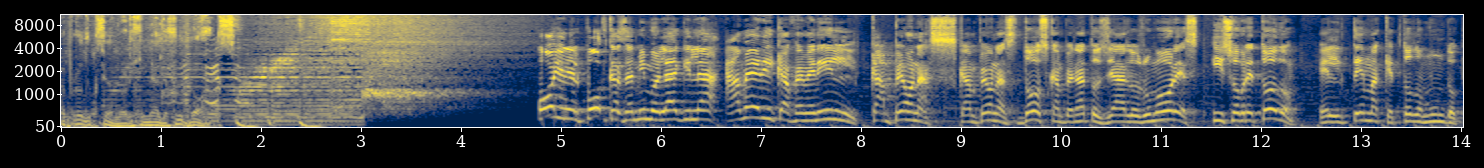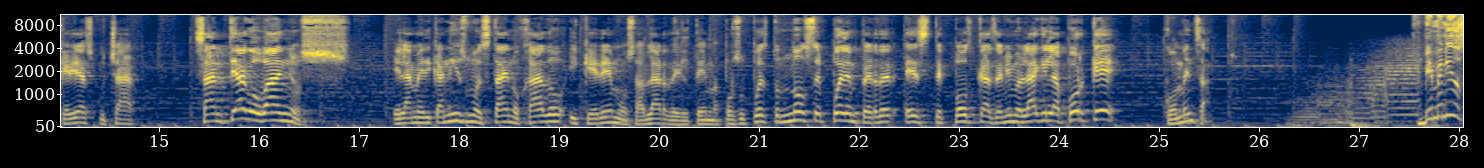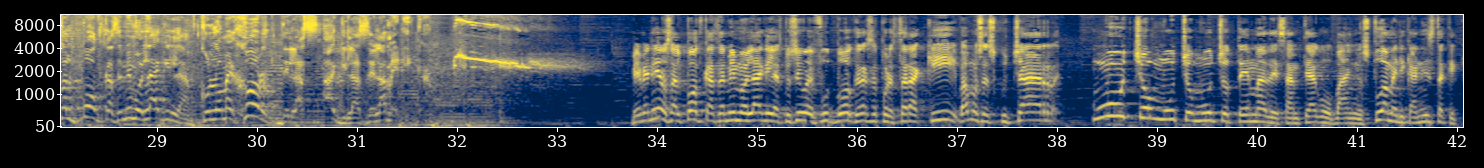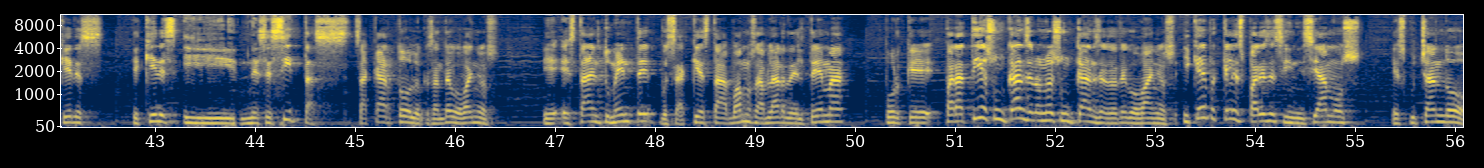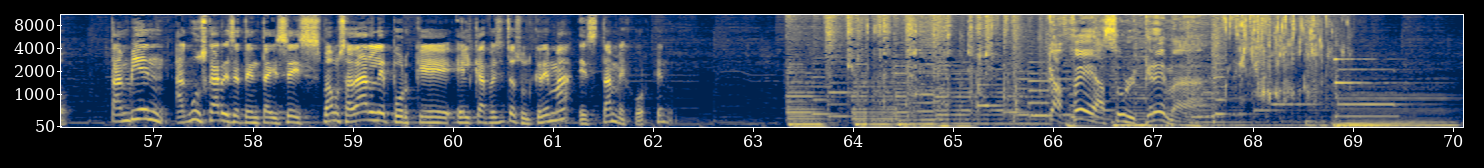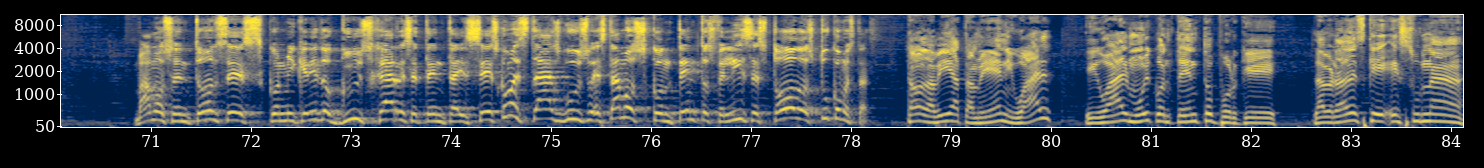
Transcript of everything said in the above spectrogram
una producción original de Footbox. Hoy en el podcast de Mimo el Águila, América Femenil, campeonas, campeonas, dos campeonatos ya, los rumores y sobre todo el tema que todo mundo quería escuchar. Santiago Baños, el americanismo está enojado y queremos hablar del tema. Por supuesto, no se pueden perder este podcast de Mimo el Águila porque comenzamos. Bienvenidos al podcast de Mimo el Águila con lo mejor de las Águilas del América. Bienvenidos al podcast de Mimo el Águila exclusivo de fútbol. Gracias por estar aquí. Vamos a escuchar mucho, mucho, mucho tema de Santiago Baños. Tú americanista que quieres, que quieres y necesitas sacar todo lo que Santiago Baños eh, está en tu mente, pues aquí está. Vamos a hablar del tema. Porque para ti es un cáncer o no es un cáncer, Santiago Baños. ¿Y qué, qué les parece si iniciamos escuchando también a Gus Harry 76. Vamos a darle porque el cafecito azul crema está mejor que no. Café azul crema. Vamos entonces con mi querido Gus Harry 76. ¿Cómo estás, Gus? Estamos contentos, felices todos. ¿Tú cómo estás? Todavía también, igual. Igual, muy contento porque la verdad es que es una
